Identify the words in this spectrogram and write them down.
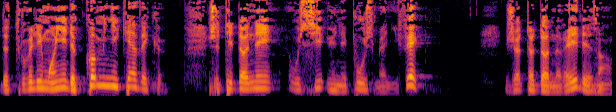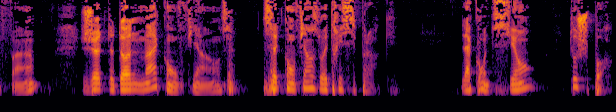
de trouver les moyens de communiquer avec eux. Je t'ai donné aussi une épouse magnifique. Je te donnerai des enfants. Je te donne ma confiance. Cette confiance doit être réciproque. La condition, touche pas.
